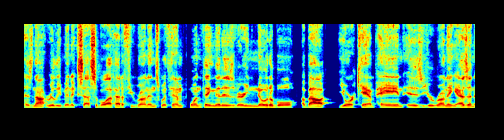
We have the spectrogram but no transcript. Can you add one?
has not really been accessible. I've had a few run ins with him. One thing that is very notable about your campaign is you're running as an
